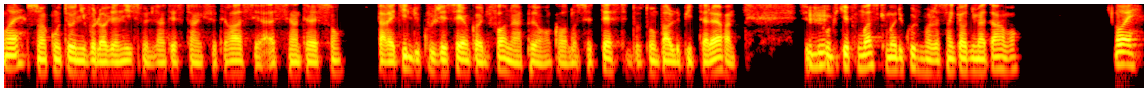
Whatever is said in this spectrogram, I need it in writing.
Ouais. Sans compter au niveau de l'organisme, de l'intestin, etc. C'est assez intéressant. Paraît-il, du coup, j'essaye encore une fois, on est un peu encore dans ce test dont on parle depuis tout à l'heure. C'est plus Mhm. compliqué pour moi parce que moi, du coup, je mange à 5 heures du matin avant. Ouais.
